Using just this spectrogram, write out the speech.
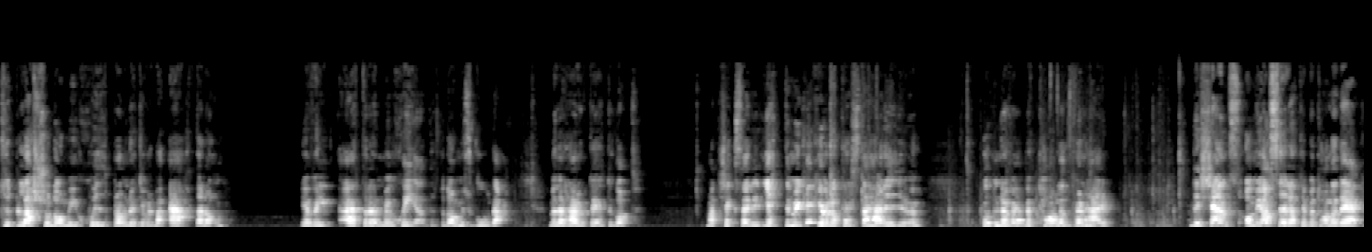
Typ Lush och de är skitbra men jag vill bara äta dem. Jag vill äta den med en sked för de är så goda. Men den här luktar jättegott. Much excited. Jättemycket kul att testa här i ju. Undrar vad jag betalade för den här. Det känns, om jag säger att jag betalade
